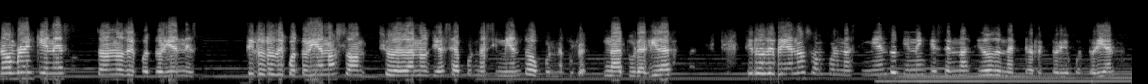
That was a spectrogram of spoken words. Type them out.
nombran quiénes son los ecuatorianos, si los ecuatorianos son ciudadanos ya sea por nacimiento o por naturalidad. Si los ecuatorianos son por nacimiento, tienen que ser nacidos en el territorio ecuatoriano.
